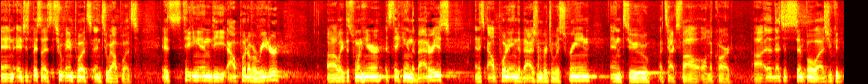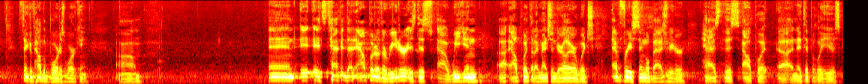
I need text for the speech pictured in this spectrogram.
and it just basically has two inputs and two outputs. It's taking in the output of a reader, uh, like this one here. It's taking in the batteries, and it's outputting the badge number to a screen and to a text file on the card. Uh, that's as simple as you could think of how the board is working. Um, and it, it's tapping that output of the reader is this uh, Wiegand uh, output that I mentioned earlier, which every single badge reader has this output, uh, and they typically use.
